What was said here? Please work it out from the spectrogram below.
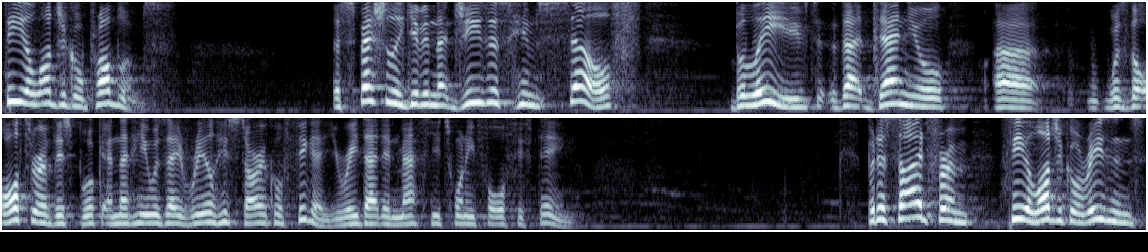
theological problems, especially given that Jesus himself believed that Daniel uh, was the author of this book and that he was a real historical figure. You read that in Matthew 24 15. But aside from theological reasons,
